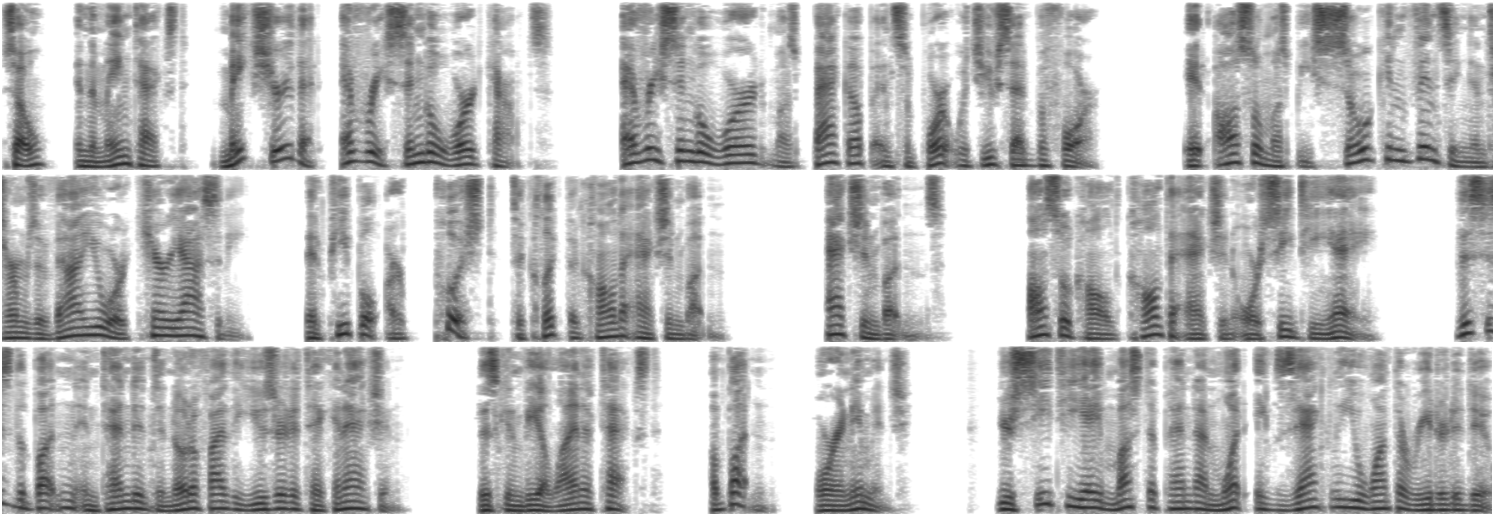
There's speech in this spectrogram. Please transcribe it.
So, in the main text, make sure that every single word counts. Every single word must back up and support what you've said before. It also must be so convincing in terms of value or curiosity that people are pushed to click the call to action button. Action buttons, also called call to action or CTA. This is the button intended to notify the user to take an action. This can be a line of text, a button, or an image. Your CTA must depend on what exactly you want the reader to do.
